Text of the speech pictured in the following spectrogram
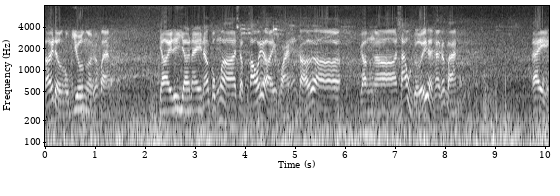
Tới đường Hùng Dương rồi các bạn trời thì giờ này nó cũng sập sụp tối rồi khoảng cỡ gần sáu rưỡi rồi ha các bạn đây,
